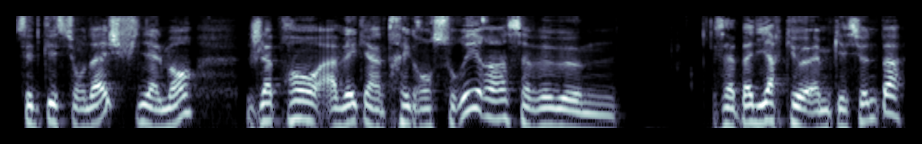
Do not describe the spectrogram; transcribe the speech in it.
cette question d'âge, finalement, je la prends avec un très grand sourire, hein, ça veut, ça veut pas dire qu'elle me questionne pas.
